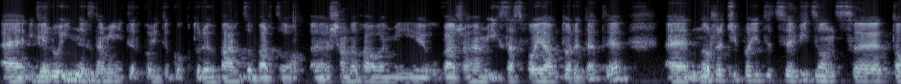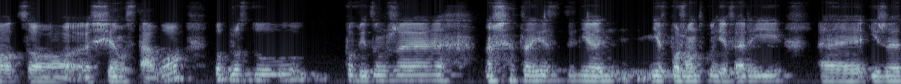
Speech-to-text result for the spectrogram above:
e, i wielu innych znamienitych polityków, których bardzo, bardzo e, szanowałem i uważałem ich za swoje autorytety, e, no, że ci politycy widząc to, co się stało, po prostu powiedzą, że, no, że to jest nie, nie w porządku, nie fair i, e, i że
